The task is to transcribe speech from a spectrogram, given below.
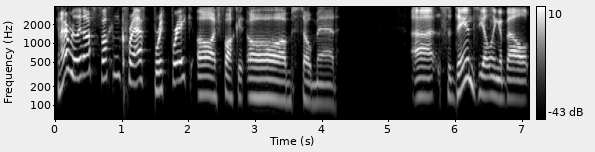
Can I really not fucking craft brick break? Oh, I fucking oh, I'm so mad. Uh so Dan's yelling about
